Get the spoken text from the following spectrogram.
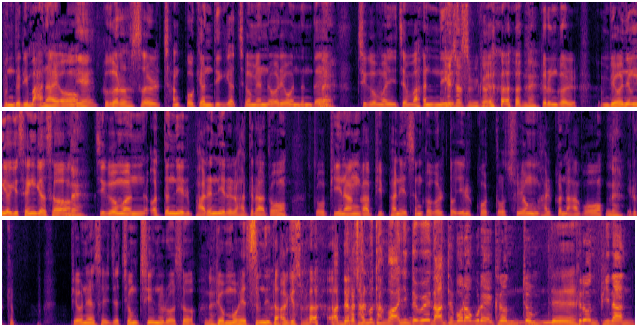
분들이 많아요. 예. 그것을 참고 견디기가 처음에는 어려웠는데 네. 지금은 이제 많이 괜찮습니까? 네. 그런 걸 면역력이 생겨서 네. 지금은 어떤 일 바른 일을 하더라도 또 비난과 비판이 있으면 그걸 또 읽고 또 수용할 건 하고 네. 이렇게 변해서 이제 정치인으로서 네. 변모했습니다. 알겠습니다. 아, 내가 잘못한 거 아닌데 왜 나한테 뭐라고 그래? 그런 좀 네. 그런 비난,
